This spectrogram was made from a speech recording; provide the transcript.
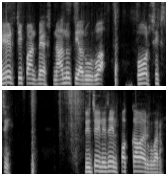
rate cheap and best நானூற்றி அறுபது ரூபா. ஃபோர் சிக்ஸ்டி டிசைன் டிசைன் பக்காவாக இருக்கு பாருங்க.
